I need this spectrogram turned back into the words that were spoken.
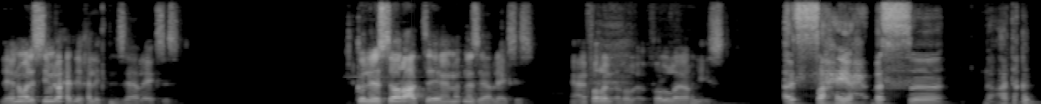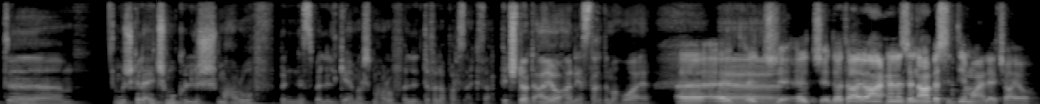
لأنه هو ال Steam الوحيد اللي يخليك تنزل early access كل ال store ات آه، ما تنزل early access يعني full full release صحيح بس آه، أعتقد المشكلة itch مو كلش معروف بالنسبة لل gamers معروف لل developers أكثر. itch dot io أنا أستخدمه هواية. اتش itch dot io إحنا نزلناها بس ال demo على itch io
